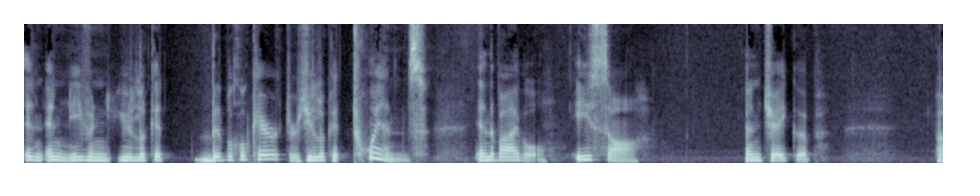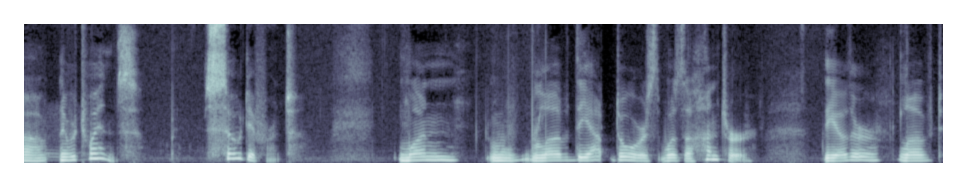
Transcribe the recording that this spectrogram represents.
And, and even you look at biblical characters, you look at twins in the Bible Esau and Jacob. Uh, they were twins, so different. One loved the outdoors, was a hunter. The other loved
